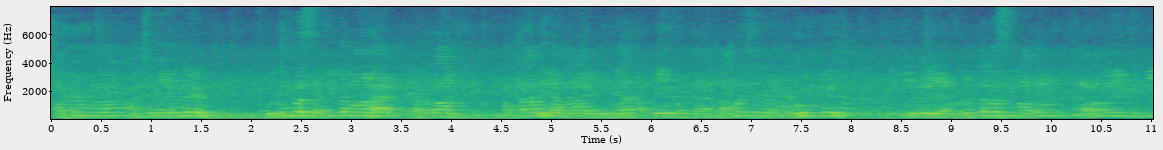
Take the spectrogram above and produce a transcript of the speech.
சத்ருக்னன் ஆஞ்சநேயர்னு குடும்ப சகிதமாக பகவான் பட்டாபிராமனா என்கிறார் இன்றைய மாதம் நவமி திதி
